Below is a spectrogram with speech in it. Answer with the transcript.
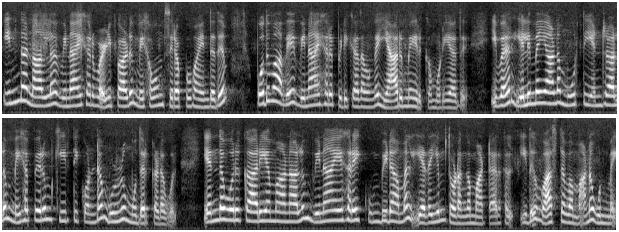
இந்த நாளில் விநாயகர் வழிபாடு மிகவும் சிறப்பு வாய்ந்தது. பொதுவாகவே விநாயகரை பிடிக்காதவங்க யாருமே இருக்க முடியாது. இவர் எளிமையான மூர்த்தி என்றாலும் மிக பெரும் கீர்த்தி கொண்ட முழு முதற்கடவுள் எந்த ஒரு காரியமானாலும் விநாயகரை கும்பிடாமல் எதையும் தொடங்க மாட்டார்கள். இது வாஸ்தவமான உண்மை.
